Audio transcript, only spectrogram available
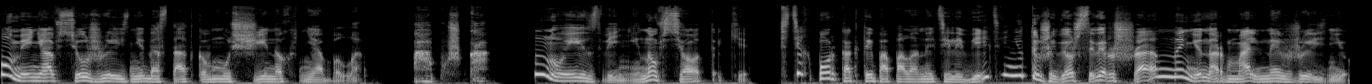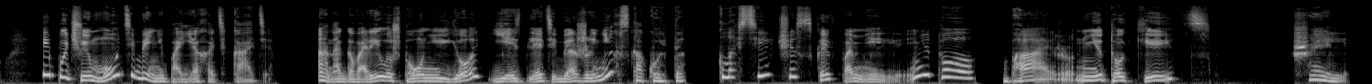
У меня всю жизнь недостатка в мужчинах не было. Бабушка, ну извини, но все-таки с тех пор, как ты попала на телевидение, ты живешь совершенно ненормальной жизнью. И почему тебе не поехать к Кате? Она говорила, что у нее есть для тебя жених с какой-то классической фамилией. Не то Байрон, не то Китс. Шелли.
